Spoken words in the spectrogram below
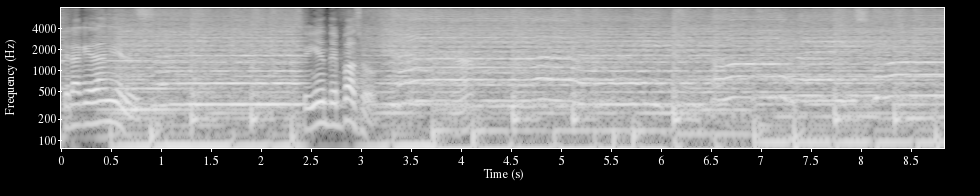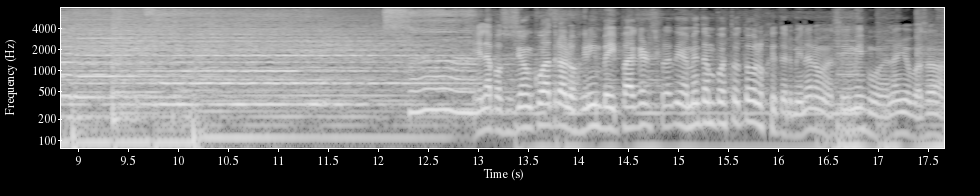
¿Será que dan el siguiente paso? En la posición 4 a los Green Bay Packers prácticamente han puesto todos los que terminaron así mismo el año pasado.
